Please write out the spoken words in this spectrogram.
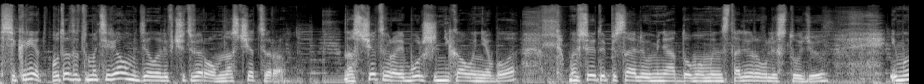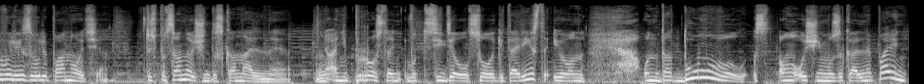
секрет. Вот этот материал мы делали вчетвером, нас четверо. Нас четверо, и больше никого не было. Мы все это писали у меня дома, мы инсталлировали студию, и мы вылизывали по ноте. То есть пацаны очень доскональные. Они просто... Вот сидел соло-гитарист, и он, он додумывал, он очень музыкальный парень,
